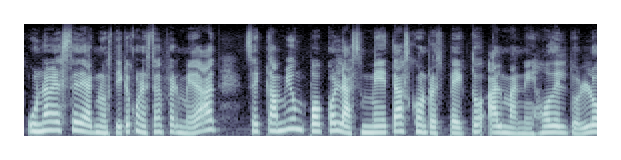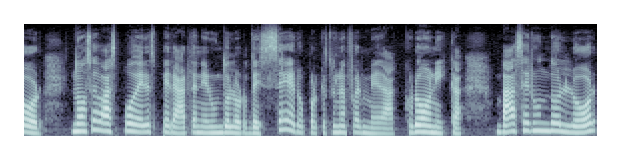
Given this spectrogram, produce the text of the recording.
una vez se diagnostique con esta enfermedad, se cambie un poco las metas con respecto al manejo del dolor. No se va a poder esperar tener un dolor de cero porque es una enfermedad crónica. Va a ser un dolor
